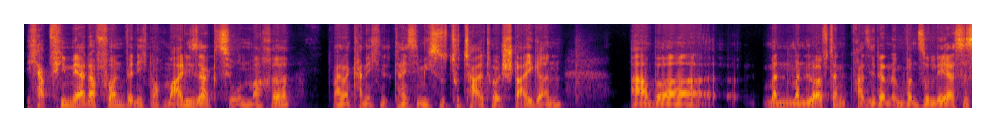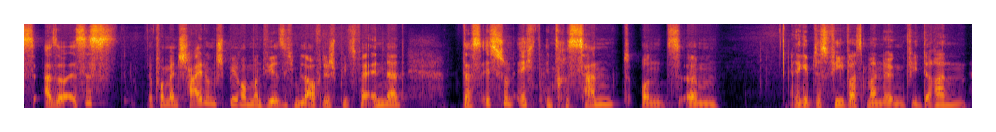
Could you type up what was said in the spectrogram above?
Ich habe viel mehr davon, wenn ich nochmal diese Aktion mache, weil dann kann ich, kann ich nämlich so total toll steigern. Aber man, man läuft dann quasi dann irgendwann so leer. Es ist, also es ist vom Entscheidungsspielraum und wie er sich im Laufe des Spiels verändert, das ist schon echt interessant und ähm, da gibt es viel, was man irgendwie daran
